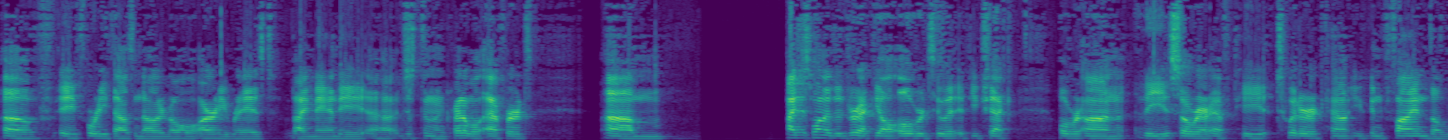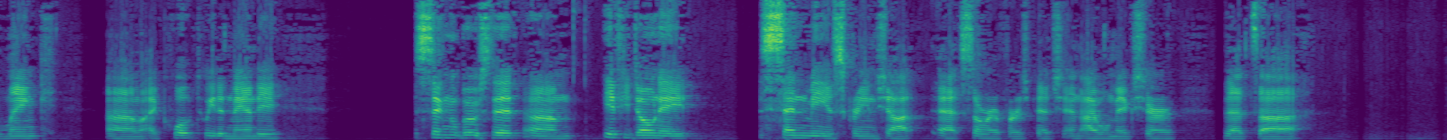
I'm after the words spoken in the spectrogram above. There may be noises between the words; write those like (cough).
of a forty thousand dollar goal already raised by Mandy. Uh, just an incredible effort. Um, I just wanted to direct y'all over to it. If you check over on the Sorare FP Twitter account, you can find the link. Um, I quote tweeted Mandy. Signal boost it. Um, if you donate, send me a screenshot at Sorare First Pitch, and I will make sure that uh,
